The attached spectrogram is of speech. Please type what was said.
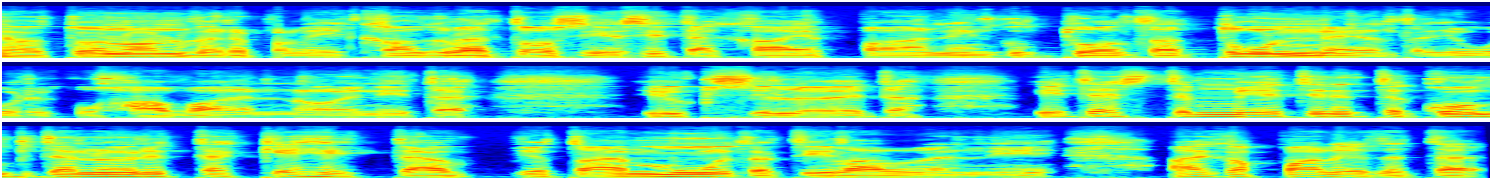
Joo, tuo nonverbaliikka on kyllä tosi, ja sitä kaipaa niin kuin tuolta tunneilta juuri, kun havainnoi niitä yksilöitä. Itse sitten mietin, että kun on pitänyt yrittää kehittää jotain muuta tilalle, niin aika paljon tätä,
